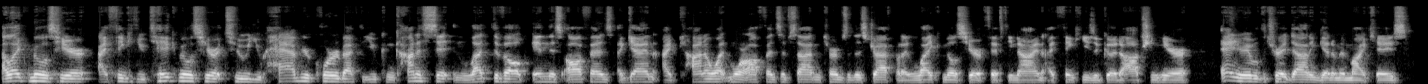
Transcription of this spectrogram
I like Mills here. I think if you take Mills here at two, you have your quarterback that you can kind of sit and let develop in this offense. Again, I kind of went more offensive side in terms of this draft, but I like Mills here at 59. I think he's a good option here, and you're able to trade down and get him in my case.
